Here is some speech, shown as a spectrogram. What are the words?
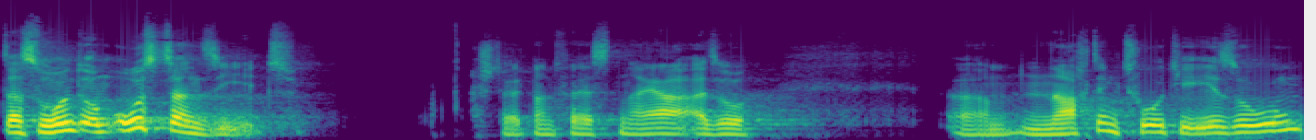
das rund um Ostern sieht, stellt man fest, naja, also ähm, nach dem Tod Jesu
